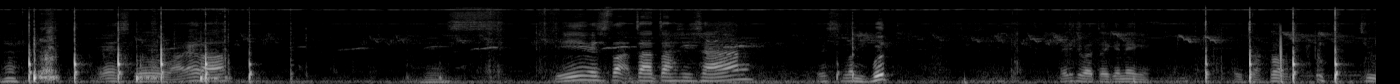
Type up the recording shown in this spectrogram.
Nah. Wis lho, akeh lah. Iki wis tak cacah sisan. Wis lembut. Iki diwadahi kene. Iki bakor. Uh, Ju.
